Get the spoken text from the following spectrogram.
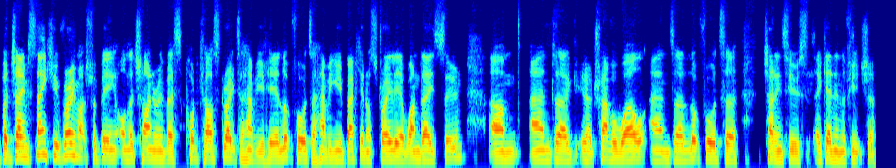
but James, thank you very much for being on the China Invest podcast. Great to have you here. Look forward to having you back in Australia one day soon, um, and uh, you know travel well, and uh, look forward to chatting to you again in the future.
